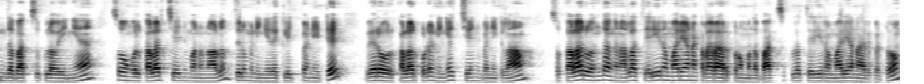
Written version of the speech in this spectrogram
இந்த பாக்ஸுக்குள்ளே வைங்க. ஸோ உங்களுக்கு கலர் சேஞ்ச் பண்ணனாலும் திரும்ப நீங்கள் இதை கிளிக் பண்ணிவிட்டு வேறு ஒரு கலர் கூட நீங்கள் சேஞ்ச் பண்ணிக்கலாம். ஸோ கலர் வந்து அங்கே நல்லா தெரிகிற மாதிரியான கலராக இருக்கணும். அந்த பாக்ஸுக்குள்ளே தெரிகிற மாதிரியான இருக்கட்டும்.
